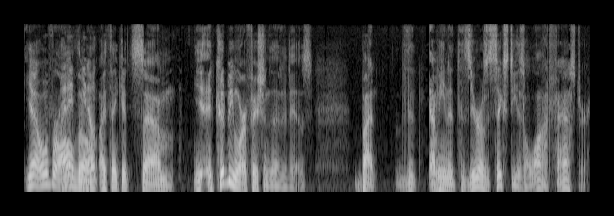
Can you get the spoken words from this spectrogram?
Yeah, overall, it- though, you know- I think it's um, it could be more efficient than it is, but the, I mean, the zero to sixty is a lot faster,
